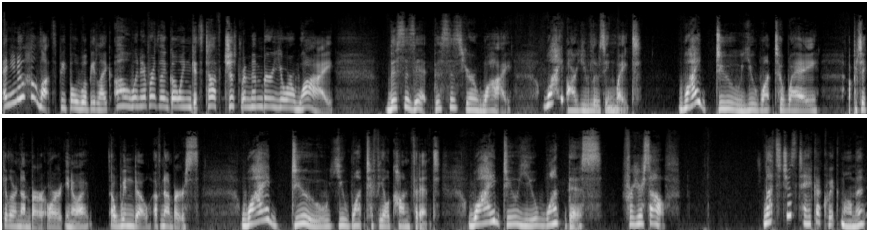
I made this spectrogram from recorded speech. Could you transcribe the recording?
And you know how lots of people will be like, oh, whenever the going gets tough, just remember your why. This is it. This is your why. Why are you losing weight? Why do you want to weigh a particular number or, you know, a, a window of numbers? Why do you want to feel confident? Why do you want this for yourself? Let's just take a quick moment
